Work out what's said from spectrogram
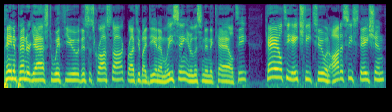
Payne and Pendergast with you. This is Crosstalk brought to you by D&M Leasing. You're listening to KLT. KLT HD2, an Audacy station.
